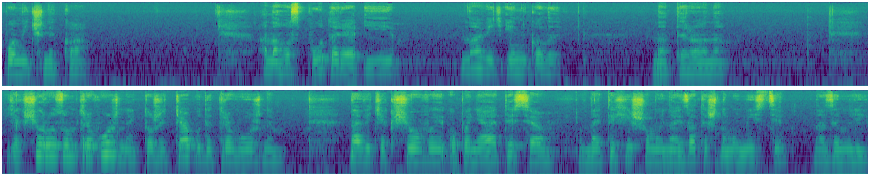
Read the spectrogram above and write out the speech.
помічника, а на господаря і навіть інколи на тирана. Якщо розум тривожний, то життя буде тривожним, навіть якщо ви опиняєтеся в найтихішому і найзатишному місці на землі.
